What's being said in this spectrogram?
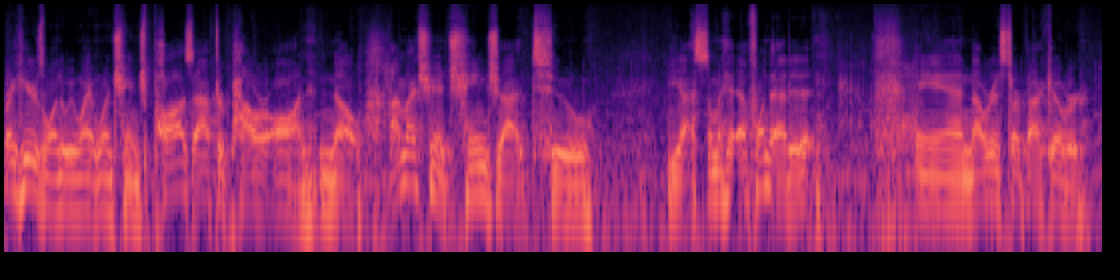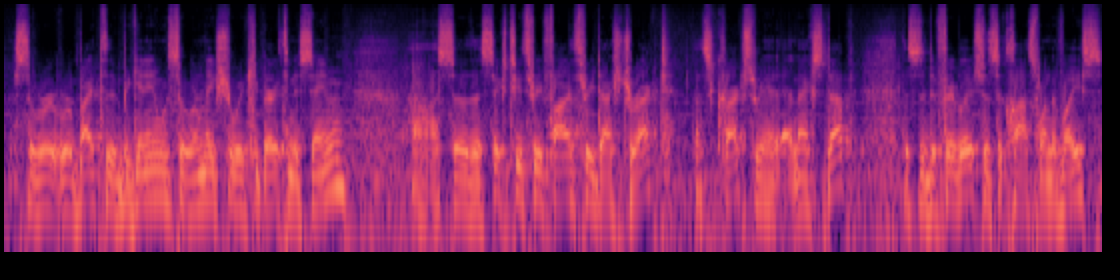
Right here's one that we might want to change. Pause after power on. No. I'm actually going to change that to yes. I'm going to hit F1 to edit it. And now we're going to start back over. So we're, we're back to the beginning. So we'll make sure we keep everything the same. Uh, so the 62353-direct, that's correct. So we're to next step. This is a defibrillator, it's a class one device.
